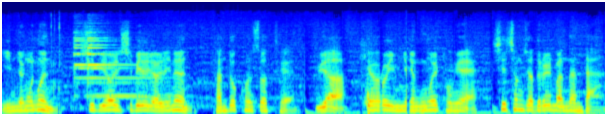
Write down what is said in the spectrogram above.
임영웅은 12월 10일 열리는 단독 콘서트 위아 히어로 임영웅을 통해 시청자들을 만난다.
